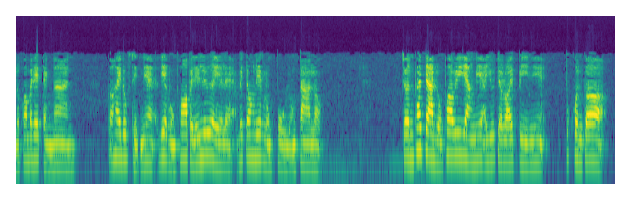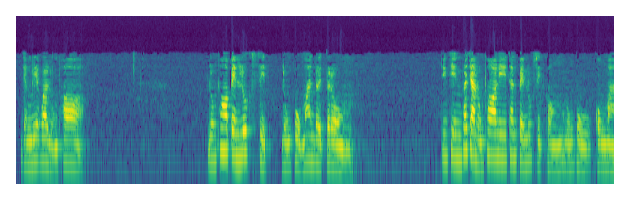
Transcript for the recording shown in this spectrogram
แล้วก็ไม่ได้แต่งงาน ก็ให้ลูกศิษย์เนี่ยเรียกหลวงพ่อไปเรื่อยๆแหละ ไม่ต้องเรียกหลวงปู่หลวงตาหรอก จนพระอาจารย์หลวงพ่อวิยังนี่อายุจะร้อยปีนี่ทุกคนก็ยังเรียกว่าหลวงพ่อ หลวงพ่อเป็นลูกศิษย์หลวงปู่มั่นโดยตรง จริง ๆ พระอาจารย์หลวงพ่อนี่ท่านเป็นลูกศิษย์ของหลวงปู่กงมา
